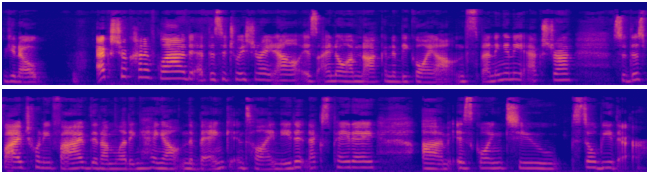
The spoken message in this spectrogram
you know, extra kind of glad at the situation right now is I know I'm not going to be going out and spending any extra. So this 525 that I'm letting hang out in the bank until I need it next payday um, is going to still be there.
